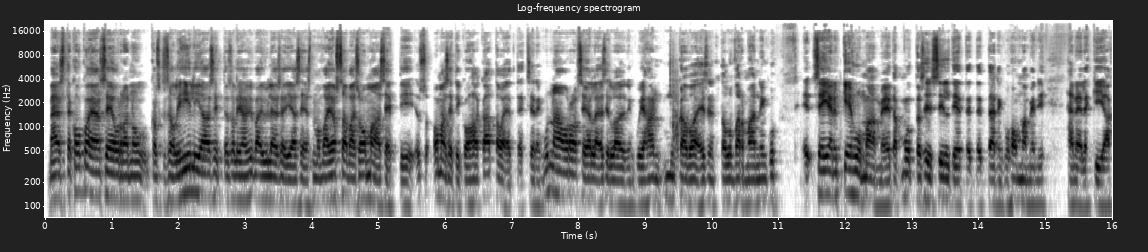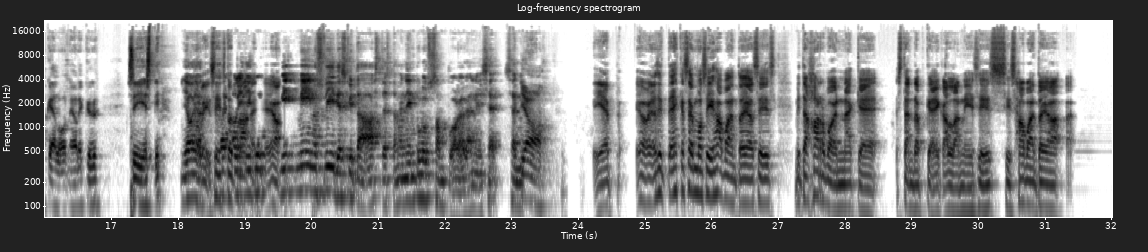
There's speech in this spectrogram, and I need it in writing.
mä en sitä koko ajan seurannut, koska se oli hiljaa sitten, se oli ihan hyvä yleisön jäsen, ja mä vaan jossain vaiheessa omaa setti, oma setin kohdalla katsoin, että, että se niin kuin nauroi siellä, ja sillä oli niin kuin ihan mukavaa, ei se nyt ollut varmaan, niin kuin, se ei jäänyt kehumaan meitä, mutta siis silti, että, että, että tämä niin kuin homma meni hänellekin jakeluun, niin oli kyllä siisti. Joo, ja oli, siis tota, oli niin joo. miinus 50 asteesta meni plussan puolelle, niin se... Sen... Joo. Jep, joo, ja sitten ehkä semmoisia havaintoja siis, mitä harvoin näkee stand-up-keikalla, niin siis, siis havaintoja,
